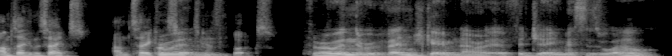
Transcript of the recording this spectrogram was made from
I'm taking the Saints. I'm taking the Saints against the Bucks throw in the revenge game narrative for Jameis as well.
